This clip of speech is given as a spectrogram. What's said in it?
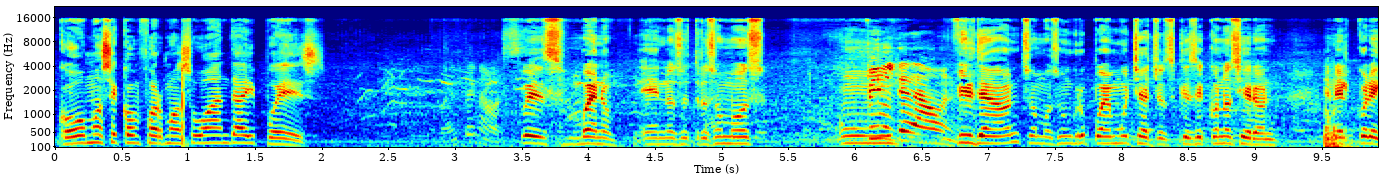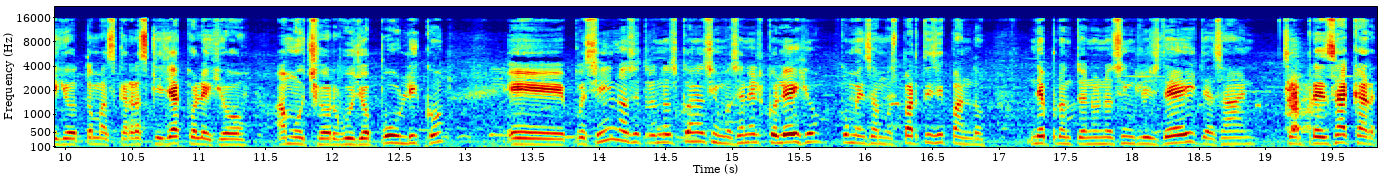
cómo se conformó su banda y pues... Pues bueno, eh, nosotros somos un... Feel the Down. Feel the Down, somos un grupo de muchachos que se conocieron en el colegio Tomás Carrasquilla, colegio a mucho orgullo público. Eh, pues sí, nosotros nos conocimos en el colegio, comenzamos participando de pronto en unos English Day, ya saben, siempre sacar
